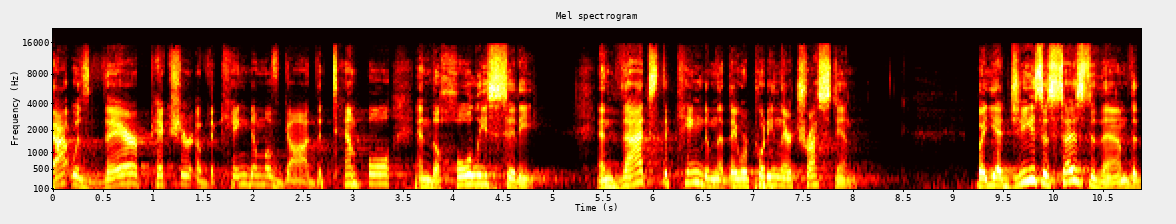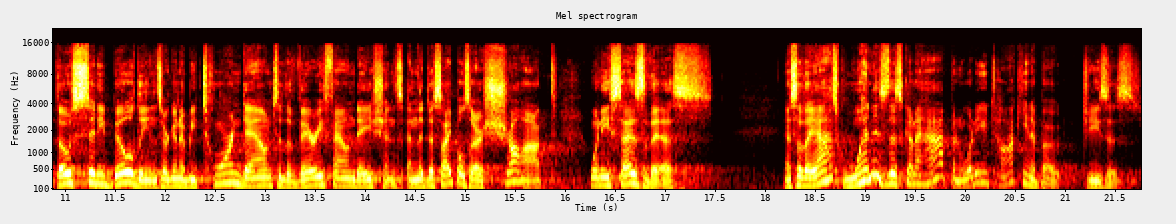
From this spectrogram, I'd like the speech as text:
That was their picture of the kingdom of God, the temple and the holy city. And that's the kingdom that they were putting their trust in. But yet, Jesus says to them that those city buildings are going to be torn down to the very foundations. And the disciples are shocked when he says this. And so they ask, When is this going to happen? What are you talking about, Jesus?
